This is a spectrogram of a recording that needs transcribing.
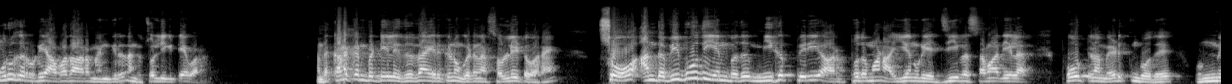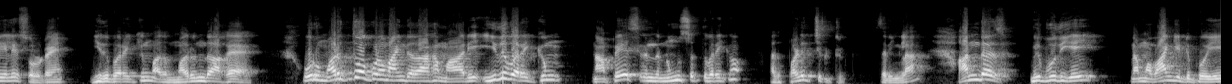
முருகருடைய அவதாரம் என்கிறது நாங்கள் சொல்லிக்கிட்டே வரோம். அந்த கணக்கன்பட்டியில் இதுதான் இருக்குன்னு உங்ககிட்ட நான் சொல்லிட்டு வரேன். சோ அந்த விபூதி என்பது மிகப்பெரிய அற்புதமான ஐயனுடைய ஜீவ சமாதியில போட்டு நம்ம எடுக்கும்போது உண்மையிலே சொல்றேன் இதுவரைக்கும் அது மருந்தாக ஒரு மருத்துவ குணம் வாய்ந்ததாக மாறி இதுவரைக்கும் நான் பேசுற இந்த நிமிஷத்து வரைக்கும் அது பழிச்சுக்கிட்டு இருக்கு. சரிங்களா? அந்த விபூதியை நம்ம வாங்கிட்டு போய்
